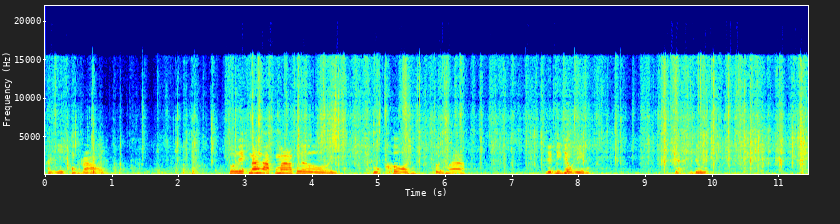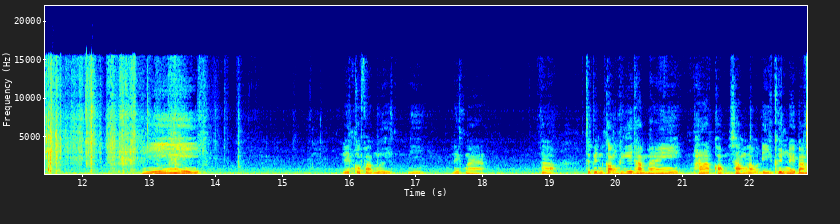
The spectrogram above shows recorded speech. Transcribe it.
พระเอกของเรา ตัวเล็กน่ารักมากเลย ทุกคนสวยมาก เล็กนิดเดียวเองอยากให้ดู นี่ เล็กกว่าฝ่ามืออีก นี่ เล็กมากก็ จะเป็นกล้องที่ทำให้ภาพของช่องเราดีขึ้นในบาง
